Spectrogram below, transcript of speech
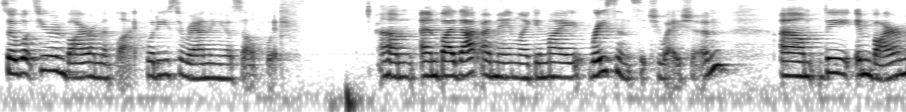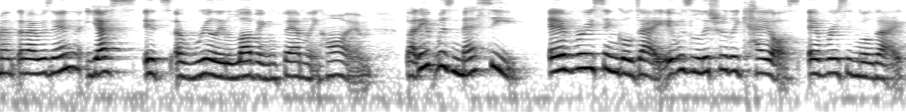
So, what's your environment like? What are you surrounding yourself with? Um, and by that, I mean, like in my recent situation, um, the environment that I was in, yes, it's a really loving family home, but it was messy every single day. It was literally chaos every single day.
